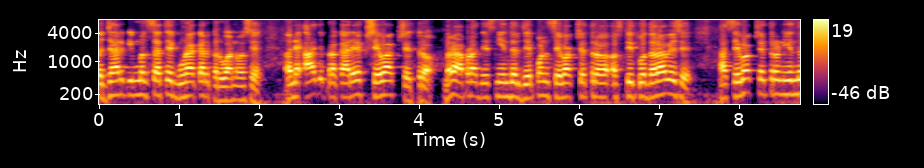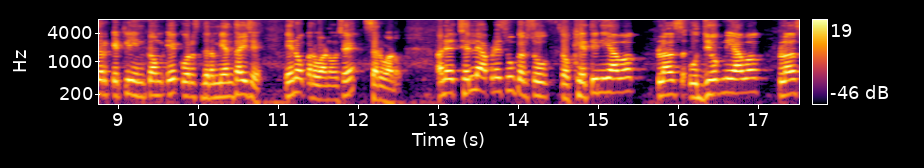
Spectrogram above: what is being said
બજાર કિંમત સાથે ગુણાકાર કરવાનો છે. અને આ જ પ્રકારે સેવા ક્ષેત્ર, બરાબર? આપણા દેશની અંદર જે પણ સેવા ક્ષેત્ર અસ્તિત્વ ધરાવે છે, આ સેવા ક્ષેત્રની અંદર કેટલી ઇન્કમ એક વર્ષ દરમિયાન થાય છે, એનો કરવાનો છે સરવાળો. અને છેલ્લે આપણે શું કરશું? તો ખેતીની આવક પ્લસ ઉદ્યોગની આવક પ્લસ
